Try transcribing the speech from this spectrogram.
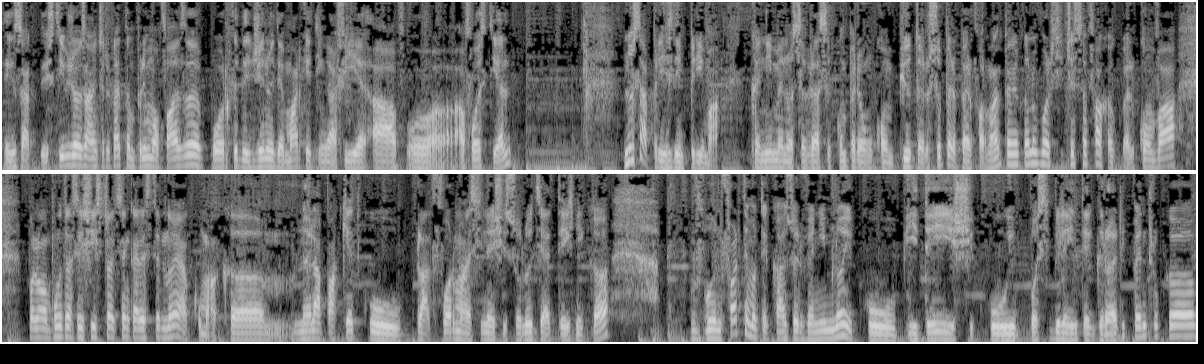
exact. Deci Steve Jobs a încercat în prima fază, oricât de genul de marketing a, fi, a, a fost el, nu s-a prins din prima, că nimeni nu o să vrea să cumpere un computer super performant pentru că nu vor ști ce să facă cu el. Cumva, până la un punct, asta e și situația în care suntem noi acum, că noi la pachet cu platforma în sine și soluția tehnică, în foarte multe cazuri venim noi cu idei și cu posibile integrări pentru că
